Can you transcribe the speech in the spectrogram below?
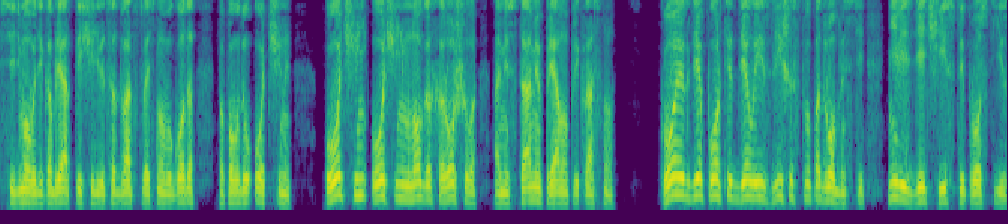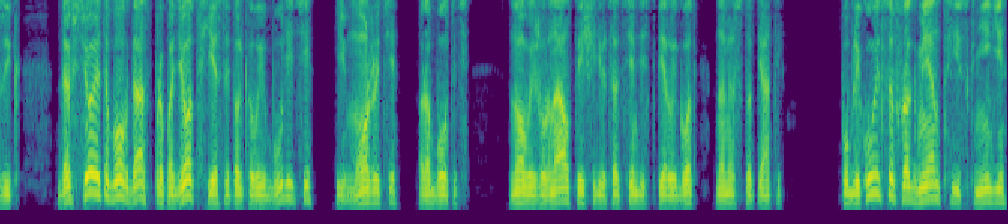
7 декабря 1928 года по поводу отчины. Очень-очень много хорошего, а местами прямо прекрасного. Кое-где портит дело излишество подробностей, не везде чистый прост язык. Да все это Бог даст пропадет, если только вы будете и можете работать. Новый журнал, 1971 год, номер 105. Публикуется фрагмент из книги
